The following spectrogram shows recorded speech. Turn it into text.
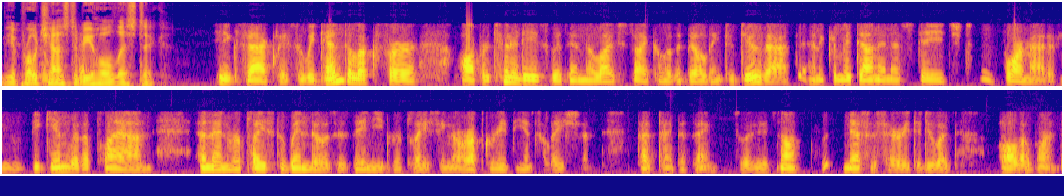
The approach has to be holistic. Exactly. So we tend to look for opportunities within the life cycle of the building to do that, and it can be done in a staged format. If you begin with a plan and then replace the windows as they need replacing or upgrade the insulation, that type of thing. So it's not necessary to do it all at once.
